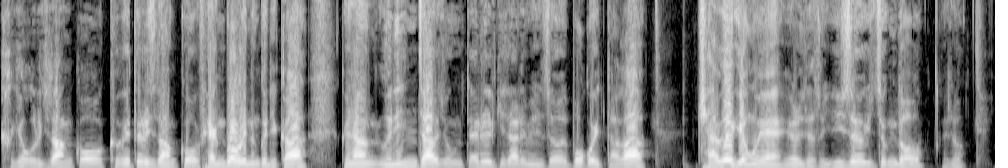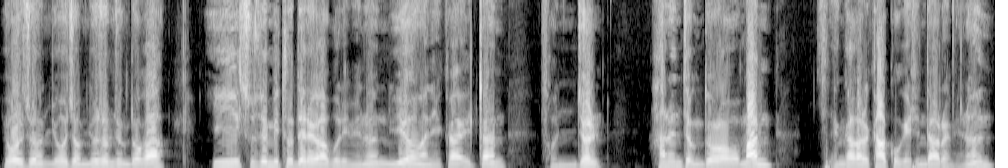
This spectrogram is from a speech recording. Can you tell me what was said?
크게 오르지도 않고 크게 떨어지도 않고 횡보하고 있는 거니까 그냥 은인자중 때를 기다리면서 보고 있다가 최악의 경우에 예를 들어서 이, 정도 그죠? 요점 요점 요점 정도가 이 수준 밑으로 내려가 버리면은 위험하니까 일단 손절 하는 정도만 생각을 갖고 계신다 그러면은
